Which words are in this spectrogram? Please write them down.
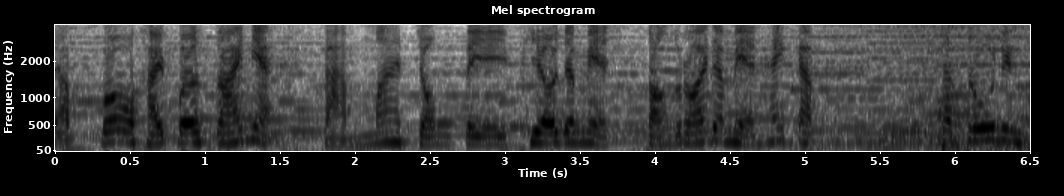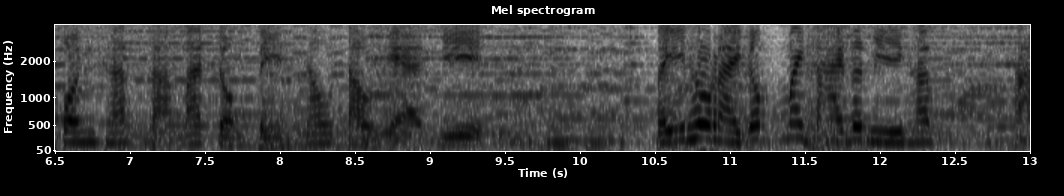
Double Hyper Strike เนี่ย สามารถโจมตีเพียวดาเมจ200ดาเมจให้กับศัตรูหนึ่งคนครับ สามารถโจมตีเจ้าเต่าแก่ที่ ตีเท่าไหร่ก็ไม่ตายสักทีครับ สา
